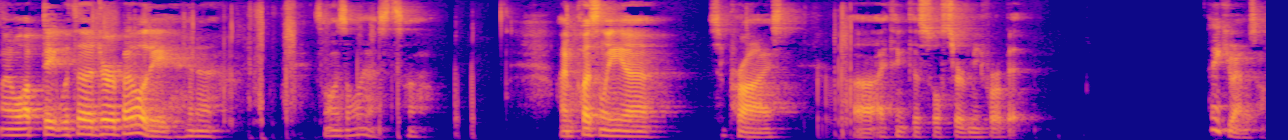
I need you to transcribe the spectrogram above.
I will update with the durability in a, as long as it lasts. So I'm pleasantly uh, surprised uh, I think this will serve me for a bit. Thank you, Amazon.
